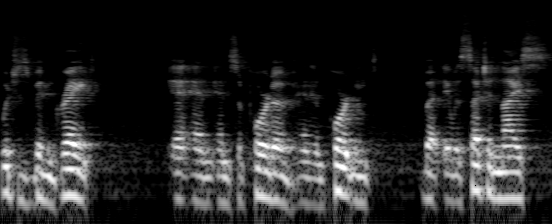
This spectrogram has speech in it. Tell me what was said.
which has been great and and supportive and important. But it was such a nice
